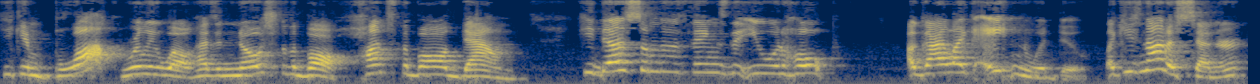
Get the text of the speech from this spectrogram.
He can block really well, has a nose for the ball, hunts the ball down. He does some of the things that you would hope a guy like Ayton would do. Like he's not a center.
